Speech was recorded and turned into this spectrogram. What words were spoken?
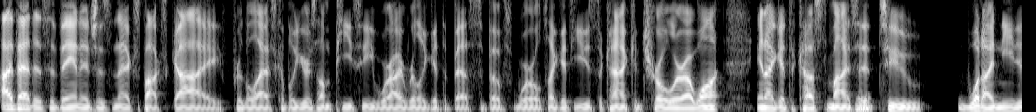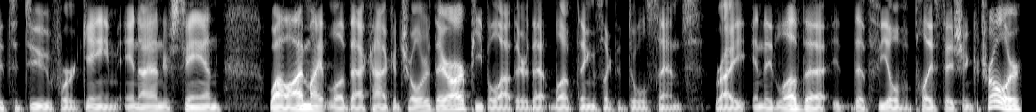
I've had this advantage as an Xbox guy for the last couple of years on PC where I really get the best of both worlds. I get to use the kind of controller I want and I get to customize it to what I needed to do for a game. And I understand while I might love that kind of controller, there are people out there that love things like the DualSense, right? And they love the the feel of a PlayStation controller.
